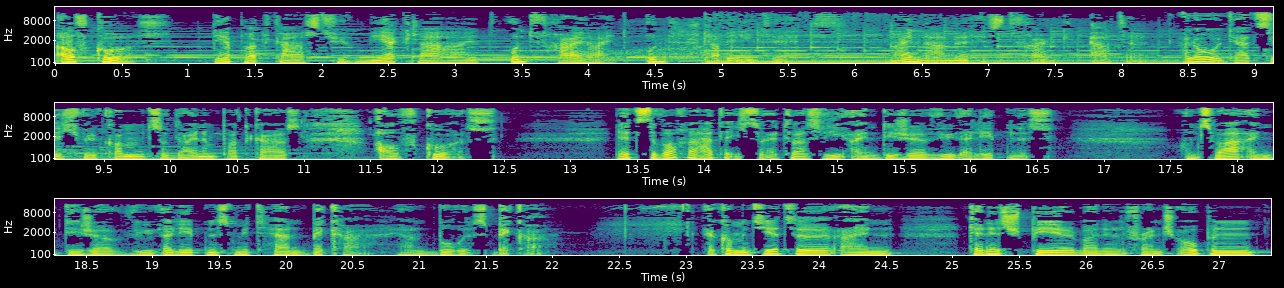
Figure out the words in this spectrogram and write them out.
Auf Kurs, der Podcast für mehr Klarheit und Freiheit und Stabilität. Mein Name ist Frank Ertel. Hallo und herzlich willkommen zu deinem Podcast Auf Kurs. Letzte Woche hatte ich so etwas wie ein Déjà-vu-Erlebnis. Und zwar ein Déjà-vu-Erlebnis mit Herrn Becker, Herrn Boris Becker. Er kommentierte ein Tennisspiel bei den French Open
